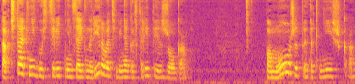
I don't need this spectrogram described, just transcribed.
Так, читая книгу «Исцелить нельзя игнорировать», у меня гастрит и изжога. Поможет эта книжка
